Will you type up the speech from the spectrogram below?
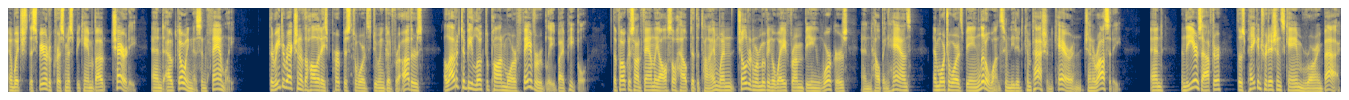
in which the spirit of Christmas became about charity and outgoingness and family. The redirection of the holiday's purpose towards doing good for others allowed it to be looked upon more favorably by people. The focus on family also helped at the time when children were moving away from being workers and helping hands and more towards being little ones who needed compassion, care, and generosity. And in the years after, those pagan traditions came roaring back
